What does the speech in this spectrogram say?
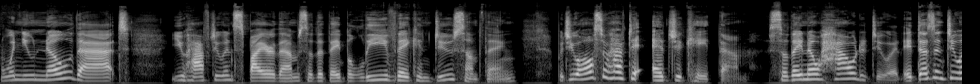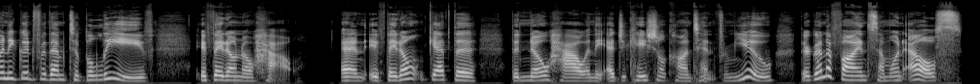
When you know that, you have to inspire them so that they believe they can do something, but you also have to educate them so they know how to do it. It doesn't do any good for them to believe if they don't know how. And if they don't get the the know-how and the educational content from you, they're going to find someone else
